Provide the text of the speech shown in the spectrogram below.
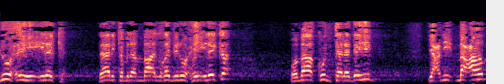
نوحيه إليك. ذلك من أنباء الغيب نوحي إليك. وما كنت لديهم يعني معهم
